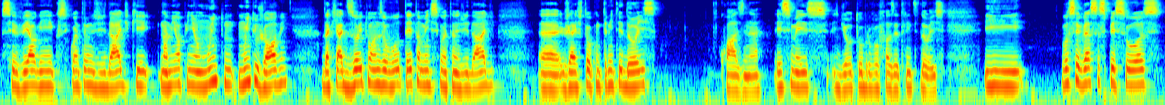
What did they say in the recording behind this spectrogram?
Você vê alguém com 50 anos de idade que, na minha opinião, muito muito jovem, daqui a 18 anos eu vou ter também 50 anos de idade, é, já estou com 32 quase, né? Esse mês de outubro vou fazer 32. E você vê essas pessoas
